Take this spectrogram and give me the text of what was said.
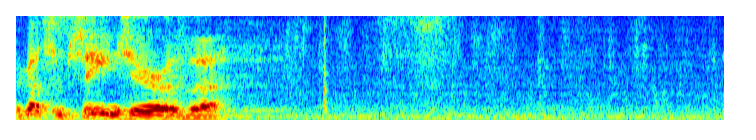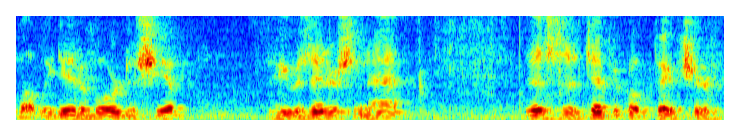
I've got some scenes here of uh, what we did aboard the ship. He was interested in that. This is a typical picture.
